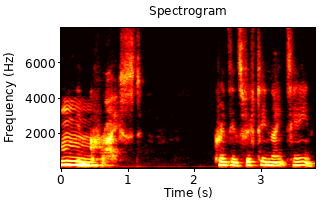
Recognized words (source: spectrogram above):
in Mm. Christ. Corinthians 15, 19.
